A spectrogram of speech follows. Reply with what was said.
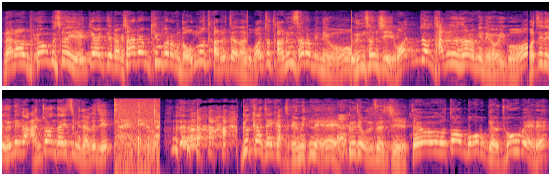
나랑 평소에 얘기할 때랑 촬영 킨 거랑 너무 다르잖아. 완전 다른 사람이네요. 은선 씨 완전 다른 사람이네요 이거. 어쨌든 은혜가 안 좋아한다 했습니다. 그지? 끝까지 하니까 재밌네. 그죠 은선 씨? 자 이거 또 한 번 먹어볼게요. 조베레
